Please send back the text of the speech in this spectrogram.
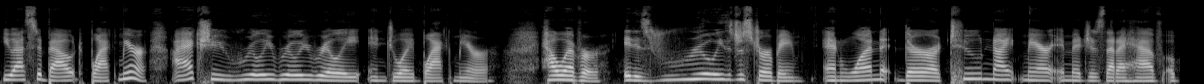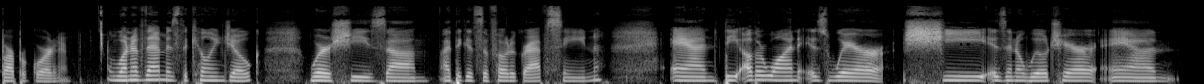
you asked about black mirror. I actually really really really enjoy black mirror. However it is really disturbing and one there are two nightmare images that i have of barbara gordon one of them is the killing joke, where she's, um, I think it's the photograph scene. And the other one is where she is in a wheelchair and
